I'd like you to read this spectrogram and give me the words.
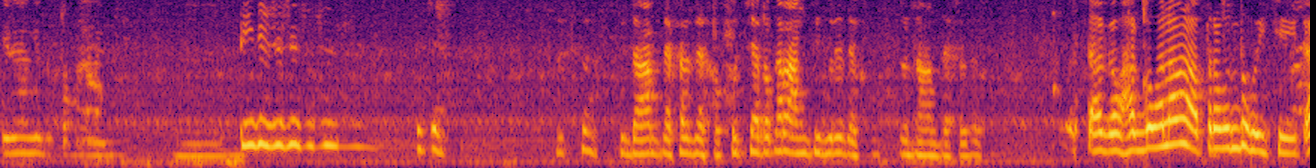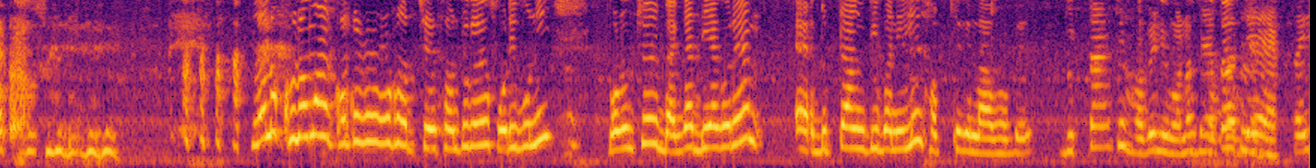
কেড়ে আগে দুটো করে দিই ঠিক আছে ঠিক আছে, ঠিক আছে, ঠিক আছে দেখছ কি দাঁত দেখার দেখো। খরচা টাকার আংটি করে দেখো। দাঁত দেখার দেখো। তা ভাগ্য ভালো আমার আত্রা বন্ধ হয়েছে দেখো। না না খুলো মা কত হচ্ছে। সন্টুকে পরিবনি বরঞ্চ ব্যাগটা দিয়া করে দুটো আংটি বানিলে সব থেকে লাভ হবে। দুটো আংটি হবে নি মনে দে। একটাই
